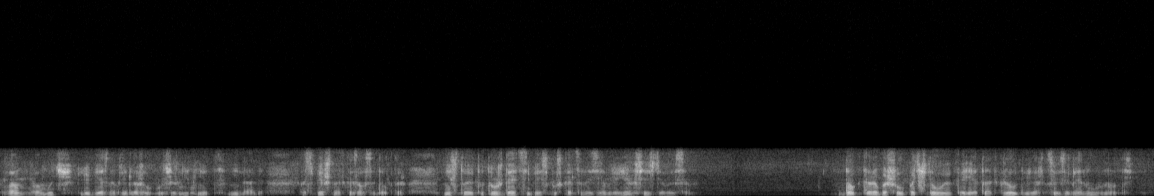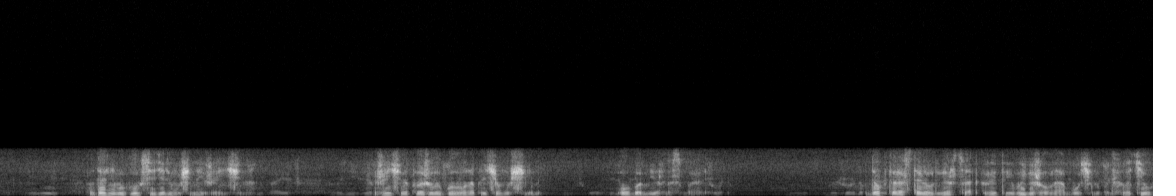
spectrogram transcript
«Вам помочь?» — любезно предложил кучер. «Нет, нет, не надо». Поспешно отказался доктор. «Не стоит утруждать себя и спускаться на землю. Я все сделаю сам». Доктор обошел почтовую карету, открыл дверцу и заглянул внутрь. В дальнем углу сидели мужчина и женщина. Женщина положила голову на плечо мужчины. Оба мирно спали. Доктор оставил дверцу открытой, выбежал на обочину, подхватил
